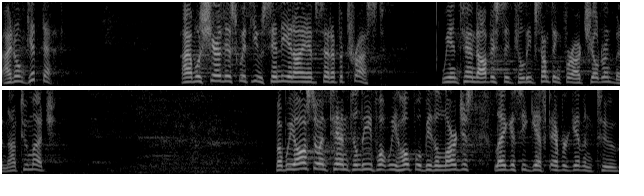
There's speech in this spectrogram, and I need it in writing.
I don't get that. I will share this with you. Cindy and I have set up a trust. We intend, obviously, to leave something for our children, but not too much. But we also intend to leave what we hope will be the largest legacy gift ever given to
